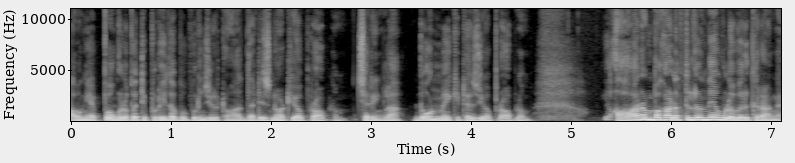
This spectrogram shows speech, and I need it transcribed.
அவங்க எப்போ உங்களை பற்றி புரியுதோ அப்போ புரிஞ்சுக்கிட்டோம். That is not your problem சரிங்களா? Don't make it as your problem ஆரம்ப காலத்திலேருந்தே உங்களை வெறுக்கிறாங்க.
